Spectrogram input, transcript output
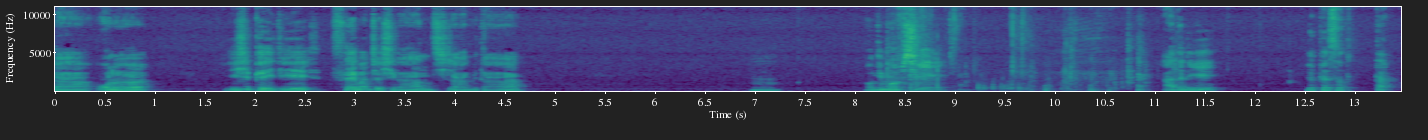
자, 오늘 20페이지 세 번째 시간 시작합니다. 음, 어김없이 아들이 옆에서 딱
